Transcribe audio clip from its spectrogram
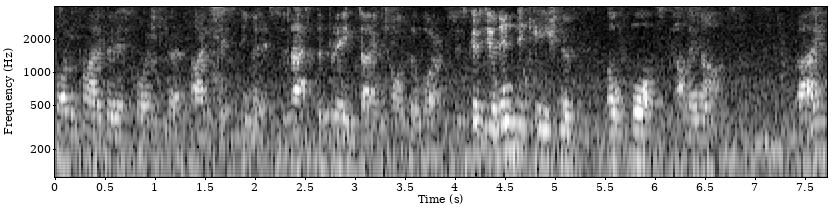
45 minutes, 45, 60 minutes. So that's the breakdown of the work. So it gives you an indication of, of what's coming up, right?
